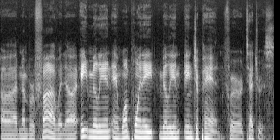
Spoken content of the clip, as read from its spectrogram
uh, number five with uh, eight million and 1.8 million in Japan for Tetris.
